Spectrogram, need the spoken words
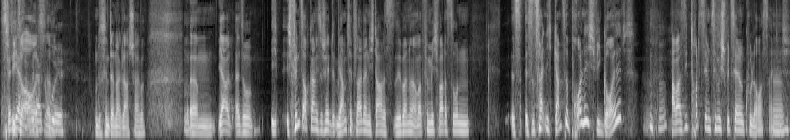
Das Sieht ich ja so aus, also- cool. Und ist hinter einer Glasscheibe. Hm. Ähm, ja, also ich, ich finde es auch gar nicht so schön. Wir haben es jetzt leider nicht da, das Silberne, aber für mich war das so ein. Es, es ist halt nicht ganz so prollig wie Gold, Mhm. aber es sieht trotzdem ziemlich speziell und cool aus eigentlich.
